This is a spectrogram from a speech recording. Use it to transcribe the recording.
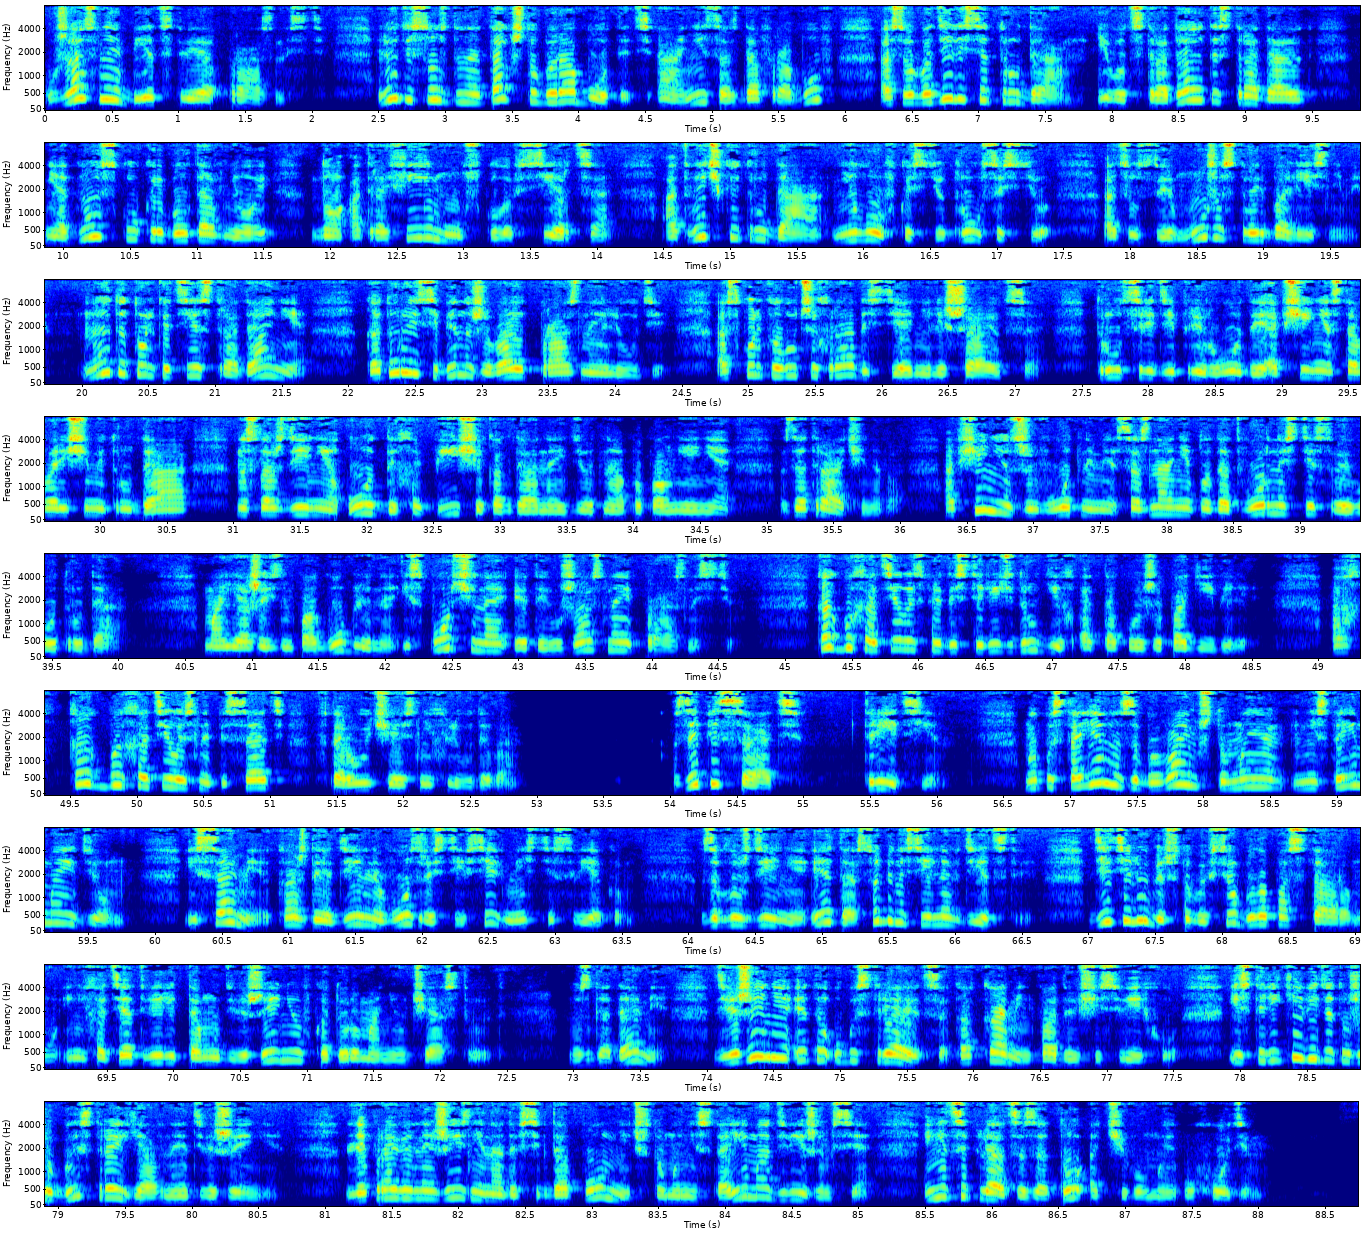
Ужасное бедствие – праздность. Люди созданы так, чтобы работать, а они, создав рабов, освободились от труда, и вот страдают и страдают не одной скукой болтовней, но атрофией мускулов, сердца, отвычкой труда, неловкостью, трусостью, отсутствием мужества и болезнями. Но это только те страдания, которые себе наживают праздные люди. А сколько лучших радостей они лишаются. Труд среди природы, общение с товарищами труда, наслаждение отдыха, пища, когда она идет на пополнение затраченного, общение с животными, сознание плодотворности своего труда. Моя жизнь погублена, испорчена этой ужасной праздностью. Как бы хотелось предостеречь других от такой же погибели. Ах, как бы хотелось написать вторую часть Нехлюдова. Записать. Третье. Мы постоянно забываем, что мы не стоим, а идем, и сами, каждый отдельно в возрасте и все вместе с веком. Заблуждение это особенно сильно в детстве. Дети любят, чтобы все было по-старому, и не хотят верить тому движению, в котором они участвуют. Но с годами движение это убыстряется, как камень, падающий сверху, и старики видят уже быстрое явное движение. Для правильной жизни надо всегда помнить, что мы не стоим, а движемся, и не цепляться за то, от чего мы уходим.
